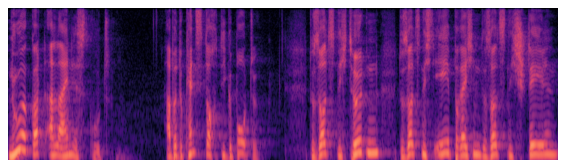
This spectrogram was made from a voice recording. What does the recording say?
Nur Gott allein ist gut. Aber du kennst doch die Gebote. Du sollst nicht töten, du sollst nicht Ehe brechen, du sollst nicht stehlen,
